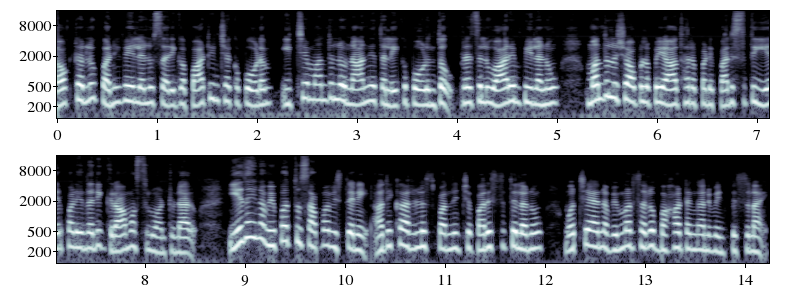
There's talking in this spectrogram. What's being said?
డాక్టర్లు పనివేళలు సరిగా పాటించకపోవడం ఇచ్చే మందుల్లో నాణ్యత లేకపోవడంతో ప్రజలు ఆర్ఎంపీలను మందుల షాపులపై ఆధారపడే పరిస్థితి ఏర్పడిందని గ్రామస్తులు అంటున్నారు. ఏదైనా విపత్తు సంభవిస్తేనే అధికారులు స్పందించే పరిస్థితులను వచ్చాయన్న విమర్శలు బహాటంగానే వినిపిస్తున్నాయి.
